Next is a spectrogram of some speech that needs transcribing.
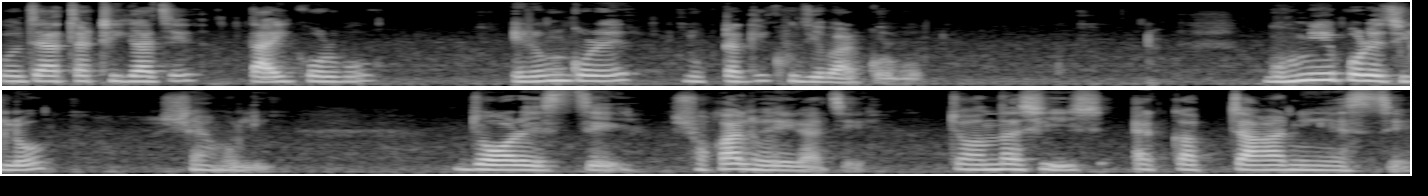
বলছে আচ্ছা ঠিক আছে, তাই করব। এরম করে লোকটাকে খুঁজে বার করব। ঘুমিয়ে পড়েছিল শ্যামলী। জ্বর এসছে, সকাল হয়ে গেছে। চন্দাশিস এক কাপ চা নিয়ে এসছে।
